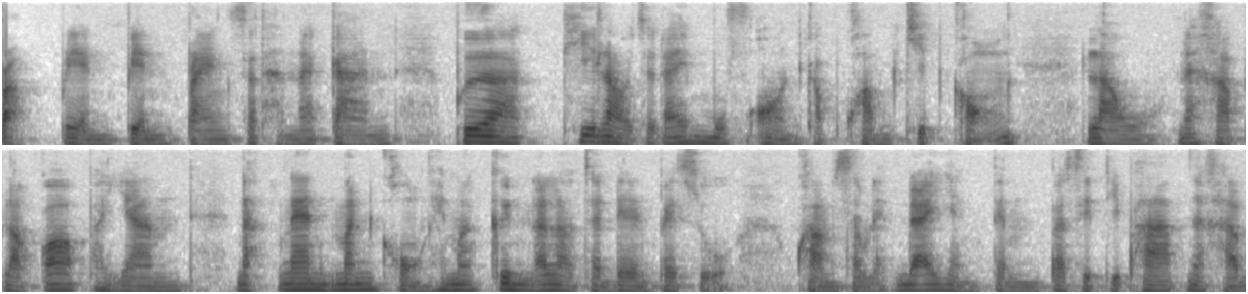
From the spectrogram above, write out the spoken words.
ปรับเปลี่ยนเปลี่ยนแปลงสถานการณ์ เพื่อที่เราจะได้ move on กับความคิดของเรานะครับเราก็พยายามหนักแน่นมั่นคงให้มากขึ้น แล้วเราจะเดินไปสู่ความสำเร็จได้อย่างเต็มประสิทธิภาพนะครับ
